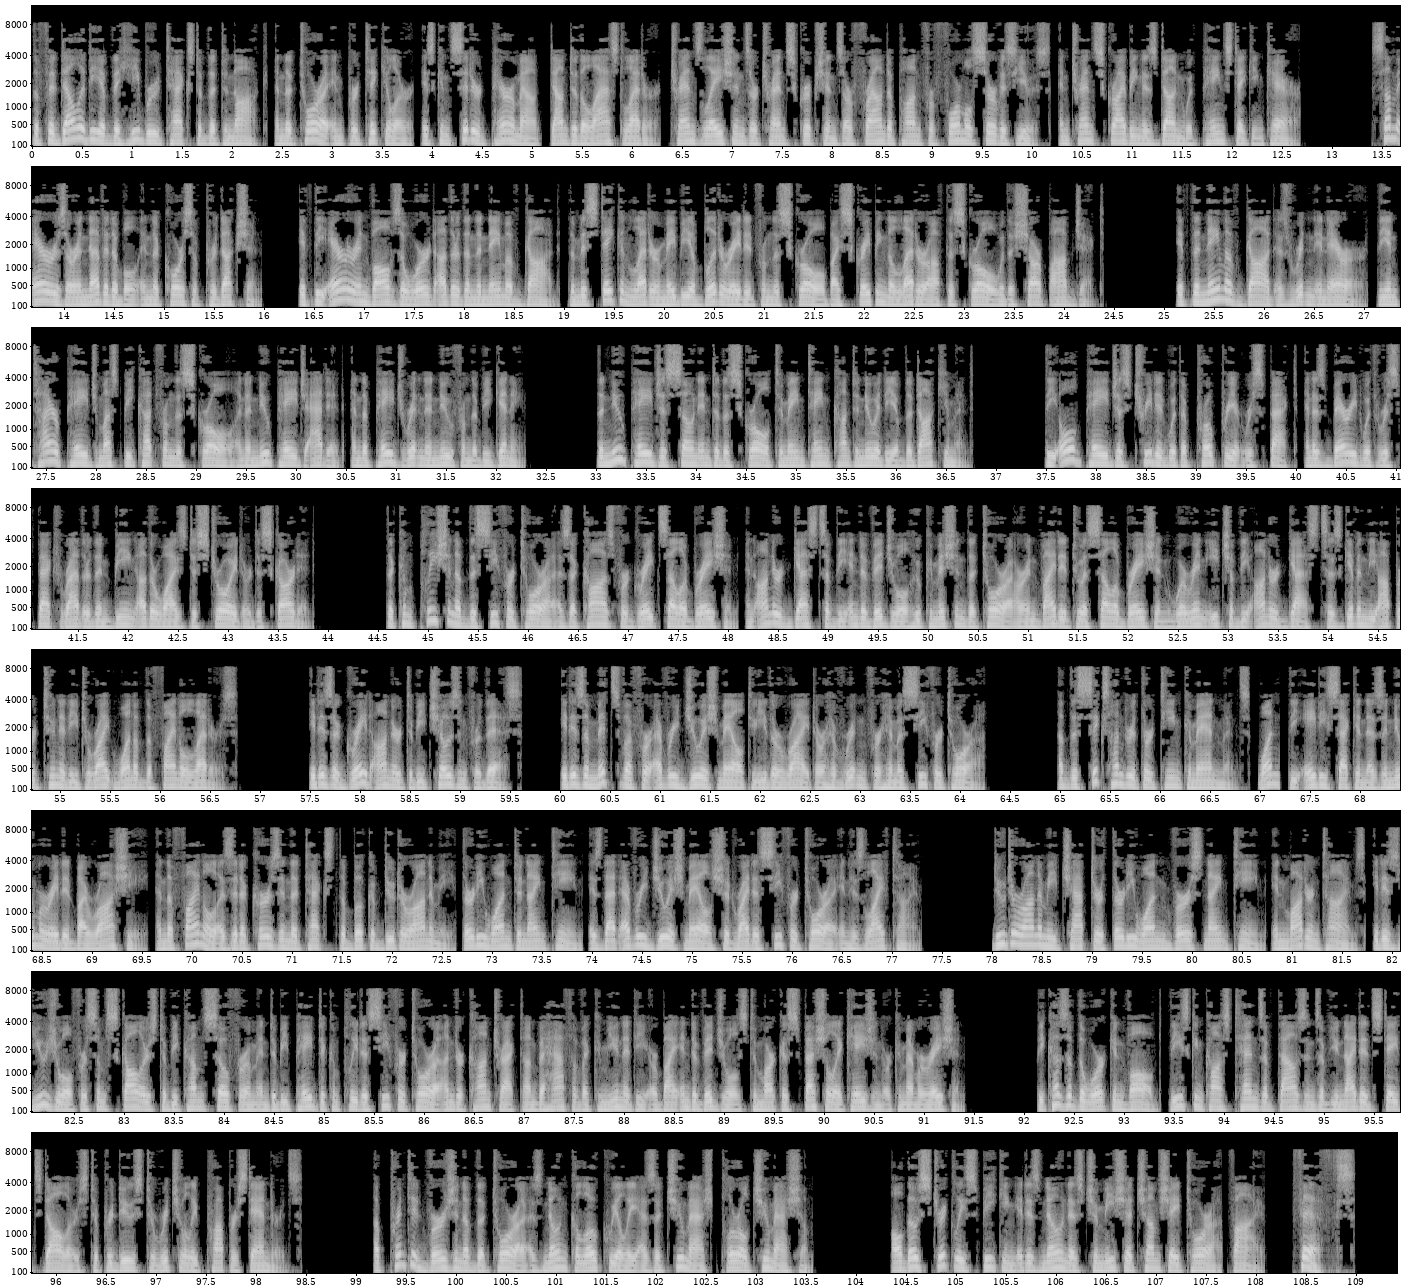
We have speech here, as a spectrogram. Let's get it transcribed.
The fidelity of the Hebrew text of the Tanakh, and the Torah in particular, is considered paramount, down to the last letter. Translations or transcriptions are frowned upon for formal service use, and transcribing is done with painstaking care. Some errors are inevitable in the course of production. If the error involves a word other than the name of God, the mistaken letter may be obliterated from the scroll by scraping the letter off the scroll with a sharp object. If the name of God is written in error, the entire page must be cut from the scroll and a new page added, and the page written anew from the beginning. The new page is sewn into the scroll to maintain continuity of the document. The old page is treated with appropriate respect, and is buried with respect rather than being otherwise destroyed or discarded. The completion of the Sefer Torah is a cause for great celebration, and honored guests of the individual who commissioned the Torah are invited to a celebration wherein each of the honored guests is given the opportunity to write one of the final letters. It is a great honor to be chosen for this. It is a mitzvah for every Jewish male to either write or have written for him a Sefer Torah. Of the 613 commandments, one, the 82nd as enumerated by Rashi, and the final as it occurs in the text the Book of Deuteronomy 31 is that every Jewish male should write a Sefer Torah in his lifetime. Deuteronomy chapter 31 verse 19 In modern times, it is usual for some scholars to become soferim and to be paid to complete a Sefer Torah under contract on behalf of a community or by individuals to mark a special occasion or commemoration. Because of the work involved, these can cost tens of thousands of United States dollars to produce to ritually proper standards. A printed version of the Torah is known colloquially as a chumash plural chumashim. Although strictly speaking it is known as Chamisha Chumshe Torah 5 fifths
